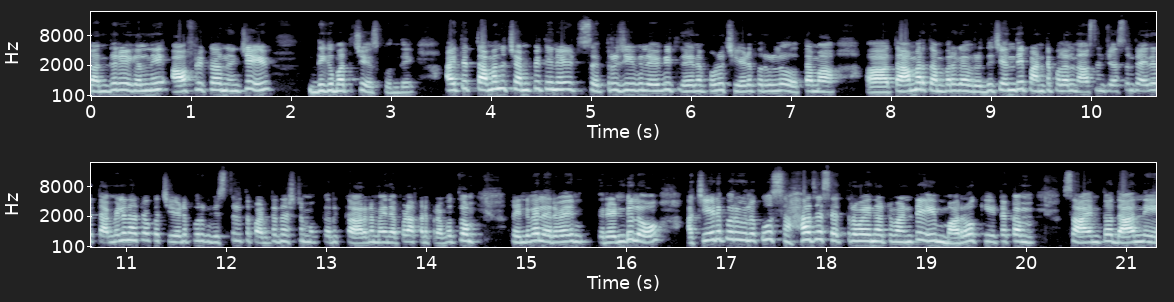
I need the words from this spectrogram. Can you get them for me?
కందిరీగల్ని ఆఫ్రికా నుంచి దిగుమతి చేసుకుంది. అయితే తమను చంపి తినే శత్రుజీవులు ఏవి లేనప్పుడు చీడ పురుగులు తమ తామర తంపరగా వృద్ధి చెంది పంట పొలాలు నాశనం చేస్తుంటే అయితే తమిళనాడు ఒక చీడ పురుగు విస్తృత పంట నష్టం కారణమైనప్పుడు అక్కడ ప్రభుత్వం రెండు వేల ఇరవై రెండులో ఆ చీడ పురుగులకు సహజ శత్రువైనటువంటి మరో కీటకం సాయంతో దాన్ని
